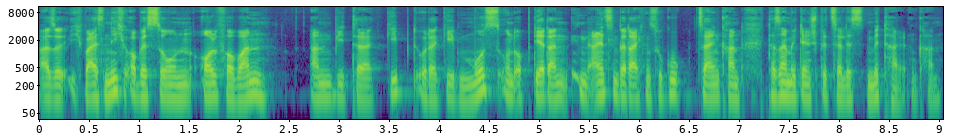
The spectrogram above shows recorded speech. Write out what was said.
Also ich weiß nicht, ob es so ein All-for-One Anbieter gibt oder geben muss und ob der dann in Einzelbereichen so gut sein kann, dass er mit den Spezialisten mithalten kann.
